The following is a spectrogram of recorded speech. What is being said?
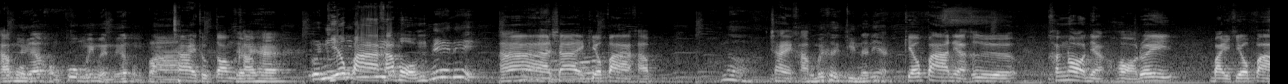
ครับผมเนื้อของกุ้งไม่เหมือนเนื้อของปลาใช่ถูกต้องใช่คไหรับมฮะออนี่เกี๊ยวปลาครับผมนี่นี่อ่าใช่เกี๊ยวปลาครับเหรอใช่ครับผมไม่เคยกินนะเนี่ยเกี๊ยวปลาเนี่ยคือข้างนอกเนี่ยห่อด้วยใบเกี๊ยวปลา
